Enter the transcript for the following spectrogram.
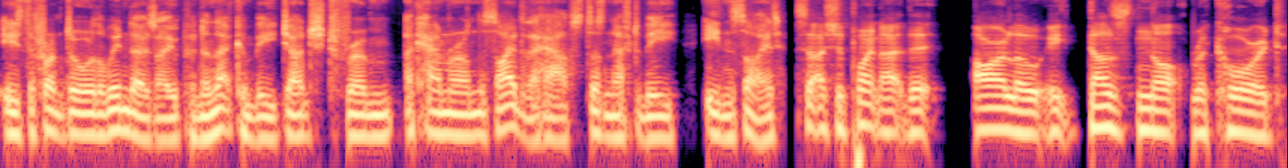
is the front door or the windows open. And that can be judged from a camera on the side of the house. Doesn't have to be inside. So I should point out that Arlo, it does not record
